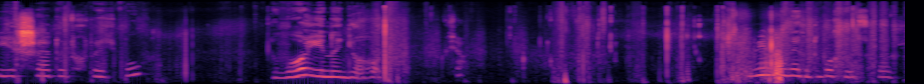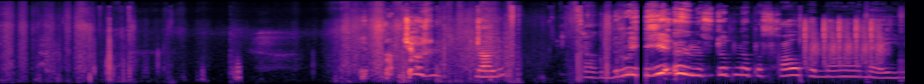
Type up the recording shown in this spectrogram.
І ще тут хтось був. Во і на нього. Все. Він на них двох не схожий. Далі. Так, друзі, наступна пасхалка на неї.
